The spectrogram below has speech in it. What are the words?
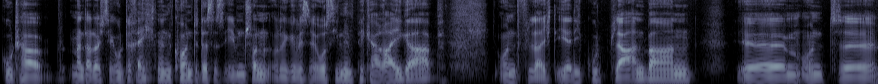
gut man dadurch sehr gut rechnen konnte, dass es eben schon eine gewisse Rosinenpickerei gab und vielleicht eher die gut planbaren ähm, und äh,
